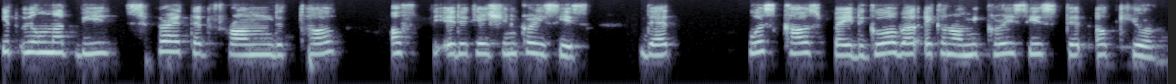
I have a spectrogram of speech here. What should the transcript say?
it will not be separated from the talk of the education crisis that was caused by the global economic crisis that occurred.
